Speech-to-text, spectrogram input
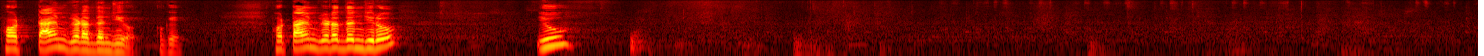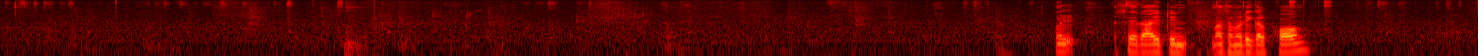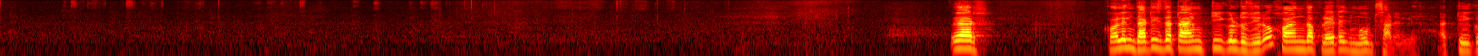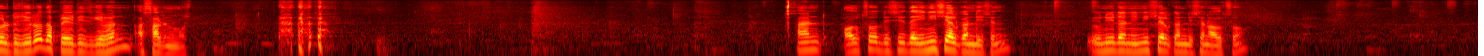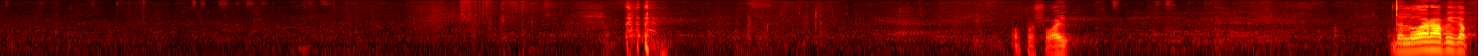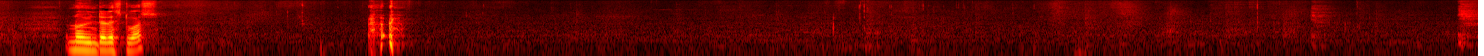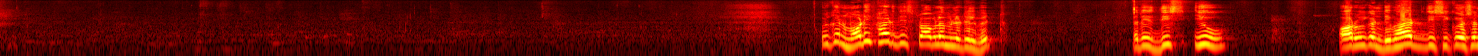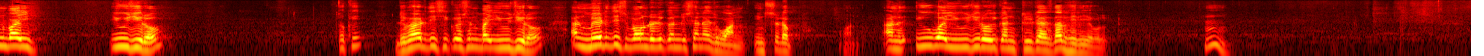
For time greater than 0. Okay. For time greater than 0, you will say write in mathematical form. We are calling that is the time t equal to 0 when the plate is moved suddenly at t equal to 0 the plate is given a sudden motion. and also this is the initial condition you need an initial condition also. of course, why the lower half is of no interest to us. We can modify this problem a little bit that is this u or we can divide this equation by u 0 okay divide this equation by u 0 and made this boundary condition as 1 instead of 1 and u by u 0 we can treat as the variable. Hmm.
